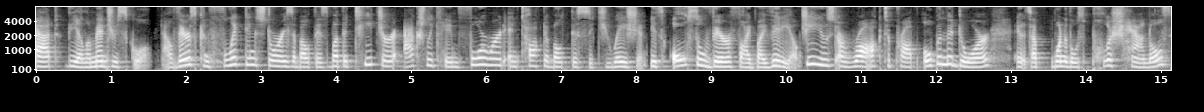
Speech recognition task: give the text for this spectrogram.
at the elementary school. Now, there's conflicting stories about this, but the teacher actually came forward and talked about this situation. It's also verified by video. She used a rock to prop open the door. It's a, one of those push handles,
